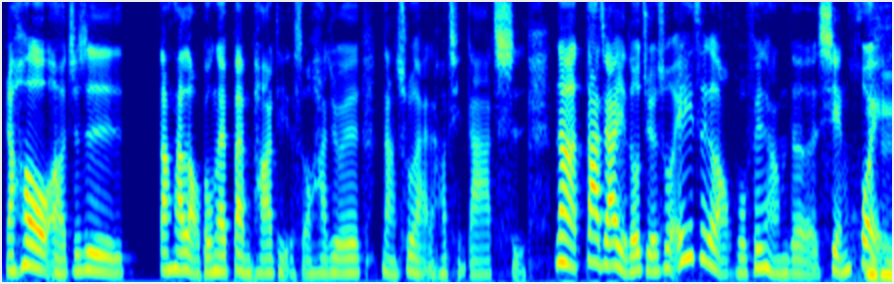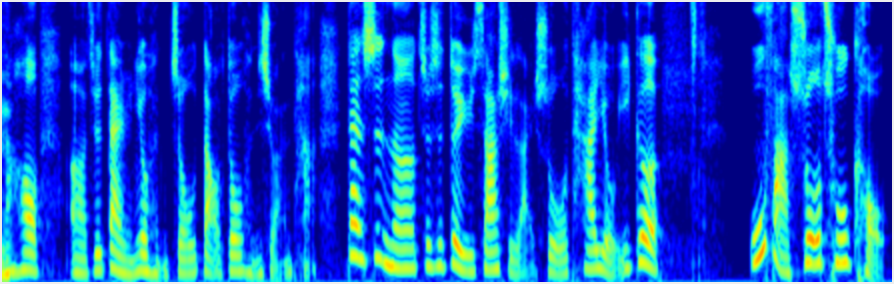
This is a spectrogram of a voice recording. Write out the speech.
然后呃，就是当她老公在办 party 的时候，她就会拿出来，然后请大家吃。那大家也都觉得说，哎、欸，这个老婆非常的贤惠，嗯、然后呃，就是待人又很周到，都很喜欢她。但是呢，就是对于 Sashi 来说，她有一个无法说出口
